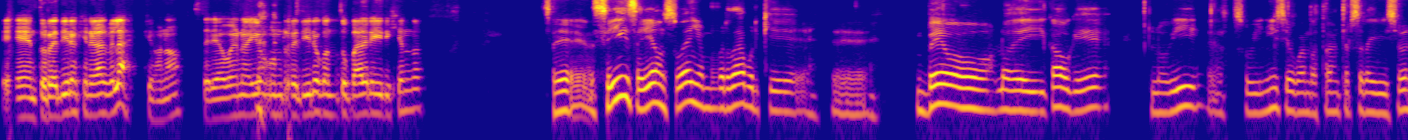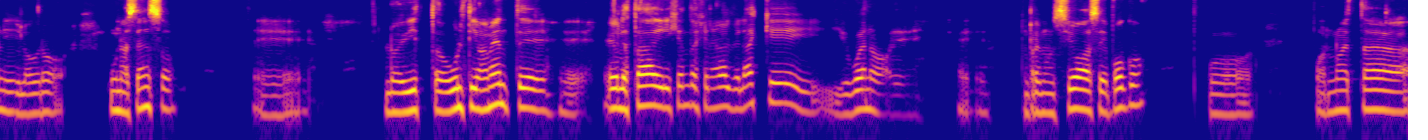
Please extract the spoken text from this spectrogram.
en tu retiro en General Velázquez, ¿o no? ¿Sería bueno ahí un retiro con tu padre dirigiendo? Sí, sería un sueño, en verdad, porque eh, veo lo dedicado que es, lo vi en su inicio cuando estaba en tercera división y logró un ascenso. Eh, lo he visto últimamente. Eh, él estaba dirigiendo a General Velázquez y, bueno, eh, renunció hace poco por, por no estar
